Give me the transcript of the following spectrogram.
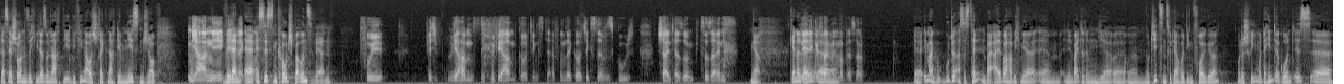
dass er schon sich wieder so nach die, die Finger ausstreckt nach dem nächsten Job. Ja, nee. Will dann äh, Assistant Coach bei uns werden. Pfui. Ich, wir haben, wir haben Coaching Staff und der Coaching Staff ist gut. Scheint ja so irgendwie zu sein. Ja. Generell. Nee, die gefallen äh, mir immer besser. Äh, immer gute Assistenten bei Alba habe ich mir ähm, in den weiteren hier äh, ähm, Notizen zu der heutigen Folge unterschrieben. Und der Hintergrund ist äh,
